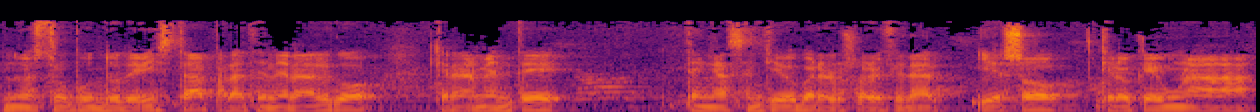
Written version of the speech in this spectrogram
nuestro punto de vista para tener algo que realmente tenga sentido para el usuario final. Y eso creo que una,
